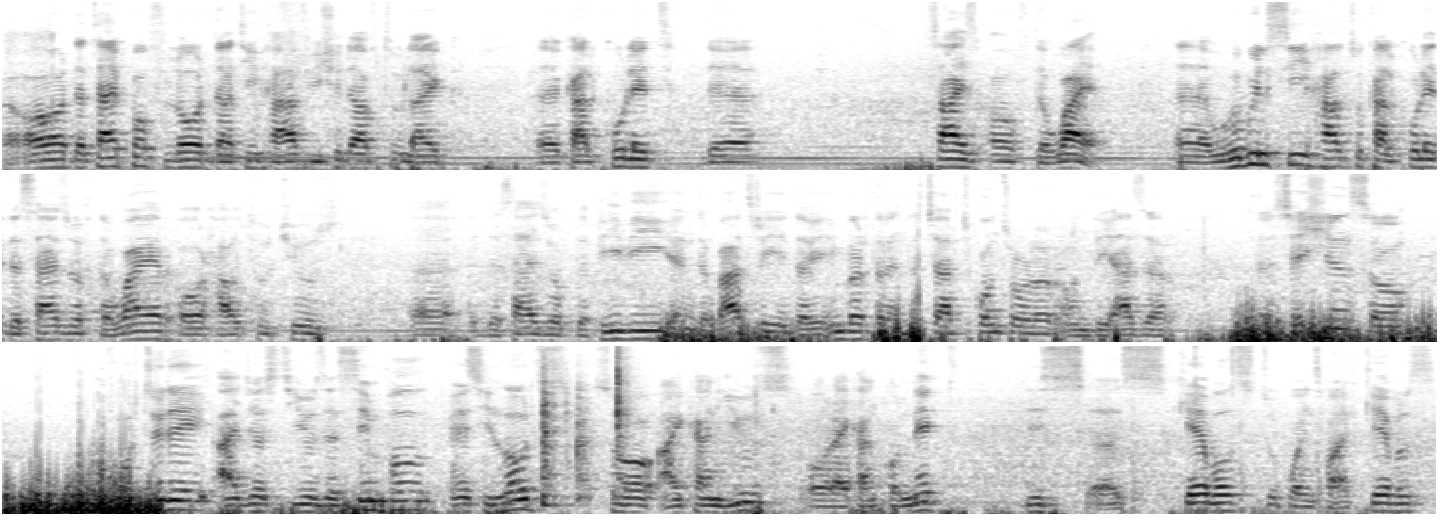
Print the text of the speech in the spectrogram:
uh, or the type of load that you have you should have to like uh, calculate the size of the wire. Uh, we will see how to calculate the size of the wire or how to choose uh, the size of the PV and the battery, the inverter and the charge controller on the other uh, session. So for today, I just use a simple AC loads, so I can use or I can connect these uh, cables, 2.5 cables,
